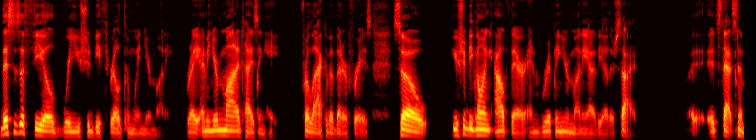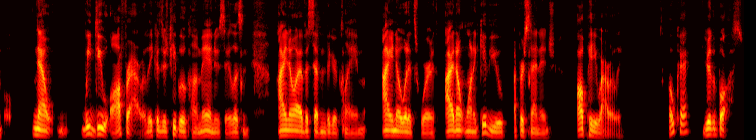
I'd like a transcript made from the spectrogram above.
this is a field where you should be thrilled to win your money, right? I mean, you're monetizing hate, for lack of a better phrase. So you should be going out there and ripping your money out of the other side. It's that simple. Now, we do offer hourly because there's people who come in who say, listen, I know I have a seven figure claim. I know what it's worth. I don't want to give you a percentage. I'll pay you hourly. Okay, you're the boss.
